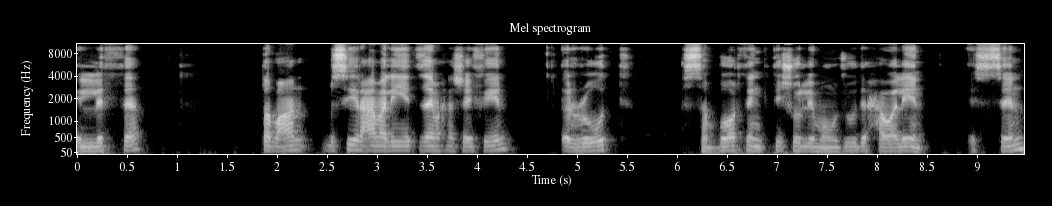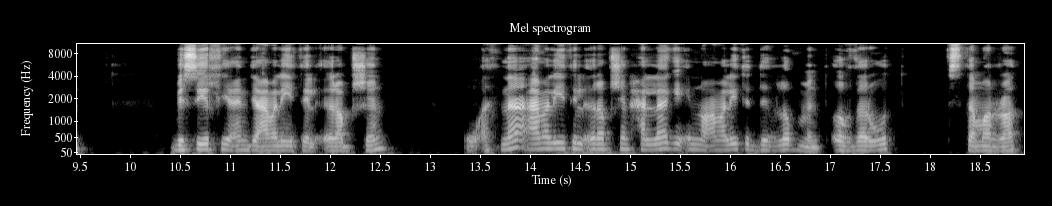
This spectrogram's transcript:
اللثة طبعا بصير عملية زي ما إحنا شايفين ال root ال supporting tissue اللي موجودة حوالين السن. بصير في عندي عملية ال eruption وأثناء عملية ال eruption حنلاقي إنه عملية ال development of the root استمرت.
